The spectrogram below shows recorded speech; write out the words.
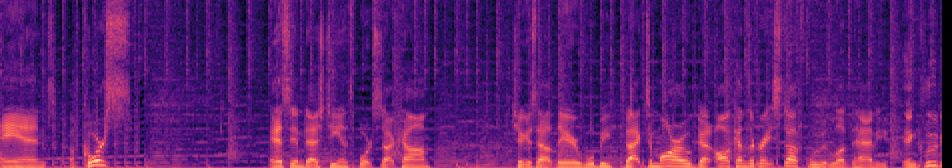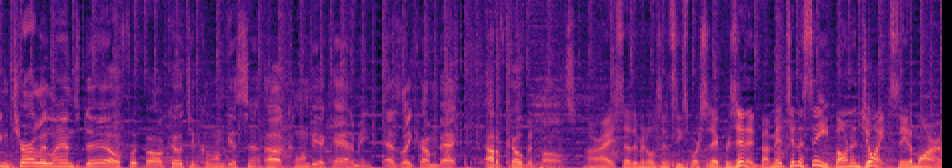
And of course, sm-tnsports.com. Check us out there. We'll be back tomorrow. Got all kinds of great stuff. We would love to have you. including Charlie Lansdale, football coach at Columbia uh, Columbia Academy, as they come back out of COVID pause. All right, Southern Middle Tennessee Sports Today, presented by Mid Tennessee Bone and Joint. See you tomorrow.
